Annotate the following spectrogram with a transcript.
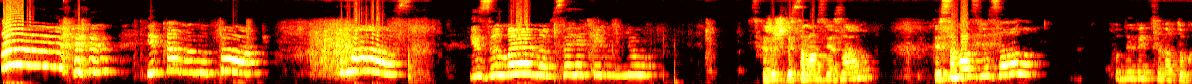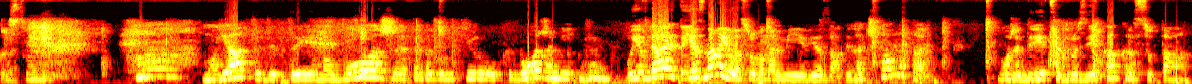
А, Яка милота! Клас! І зелена, все, як я люблю. Скажи, що ти сама зв'язала? Ти сама зв'язала? Подивіться на ту красуню. А, Моя ти дитино, Боже, тебе золоті руки, Боже мій. Уявляєте, я знала, що вона вміє в'язати. Гачком Наталь? Боже, дивіться, друзі, яка красота.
